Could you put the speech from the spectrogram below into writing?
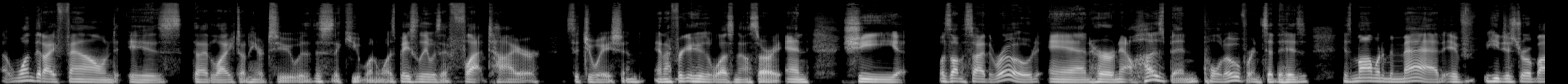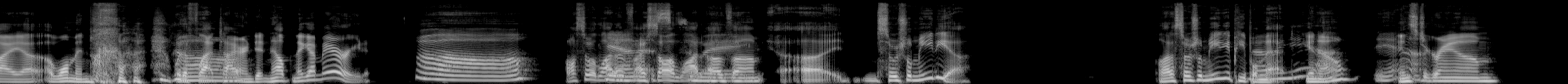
one that I found is that I liked on here too. was- This is a cute one. Was basically it was a flat tire situation, and I forget who it was now. Sorry, and she was on the side of the road, and her now husband pulled over and said that his his mom would have been mad if he just drove by a, a woman with a flat tire and didn't help, and they got married. Oh, Also, a lot Yeah, of I saw a lot of um uh social media. A lot of social media people Oh, met, you know, yeah. Instagram,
